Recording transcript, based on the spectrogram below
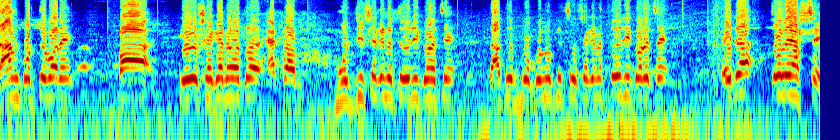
দান করতে পারে বা কেউ সেখানে হয়তো একটা মসজিদ সেখানে তৈরি করেছে, দাতব্য কোনো কিছু সেখানে তৈরি করেছে, এটা চলে আসছে।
